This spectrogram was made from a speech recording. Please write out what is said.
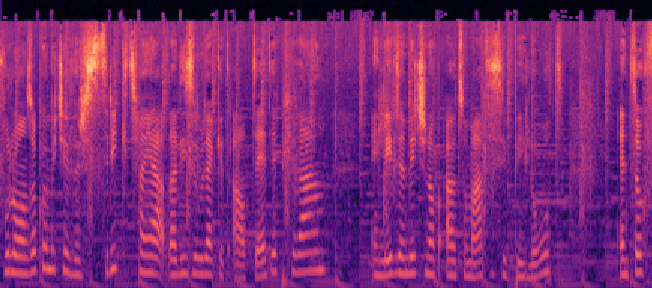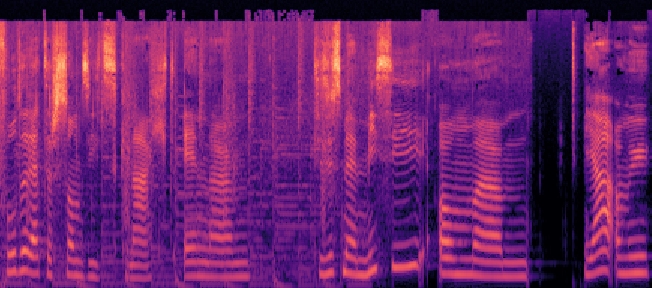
voelen we ons ook een beetje verstrikt van ja, dat is hoe dat ik het altijd heb gedaan. En leefde een beetje op automatische piloot. En toch voelde dat er soms iets knaagt. En ehm, het is dus mijn missie om, um, ja, om u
